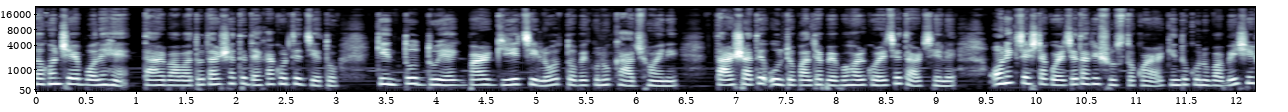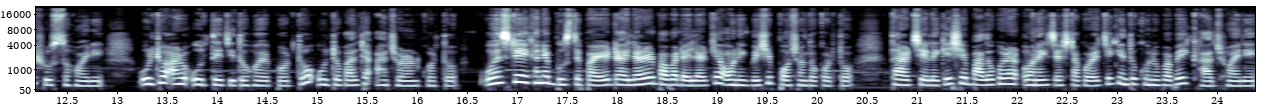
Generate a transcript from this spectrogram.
তখন সে বলে হ্যাঁ তার বাবা তো তার সাথে দেখা করতে যেত, কিন্তু দু একবার গিয়েছিল, তবে কোনো কাজ হয়নি। তার সাথে উল্টোপাল্টা ব্যবহার করেছে তার ছেলে। অনেক চেষ্টা করেছে তাকে সুস্থ করার, কিন্তু কোনোভাবেই সে সুস্থ হয়নি। উল্টো আরও উত্তেজিত হয়ে পড়তো উল্টোপাল্টা আচরণ করতো। ওয়েস্টে এখানে বুঝতে পারে ডাইলারের বাবা ডাইলারকে অনেক বেশি পছন্দ করত। তার ছেলেকে সে ভালো করার অনেক চেষ্টা করেছে কিন্তু কোনোভাবেই কাজ হয়নি।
